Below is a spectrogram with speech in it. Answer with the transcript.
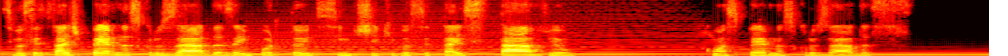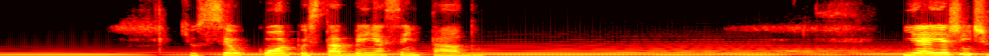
Se você está de pernas cruzadas, é importante sentir que você está estável com as pernas cruzadas, que o seu corpo está bem assentado. E aí a gente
